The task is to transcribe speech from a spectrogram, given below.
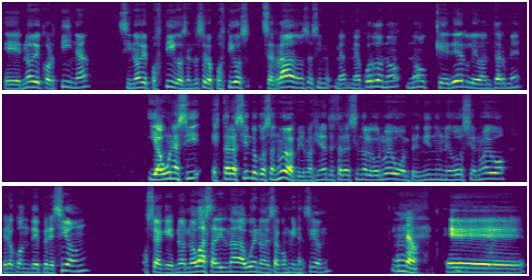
eh, no de cortina, sino de postigos, entonces los postigos cerrados, así me, me acuerdo no, no querer levantarme y aún así estar haciendo cosas nuevas, pero imagínate estar haciendo algo nuevo o emprendiendo un negocio nuevo, pero con depresión, o sea que no, no va a salir nada bueno de esa combinación. No. Eh,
